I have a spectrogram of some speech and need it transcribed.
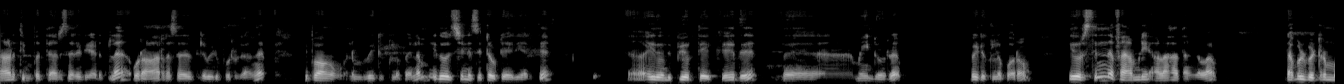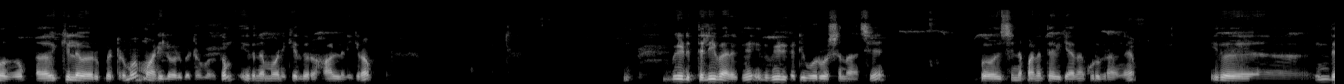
நானூற்றி முப்பத்தாறு சதுரடி இடத்துல ஒரு ஆறரை சதுரத்தில் வீடு போட்டிருக்காங்க. இப்போ அவங்க நம்ம வீட்டுக்குள்ளே போயிடலாம். இது ஒரு சின்ன சிட் அவுட் ஏரியா இருக்குது இது வந்து பியூர் தேக்கு இது மெயின் டோரு வீட்டுக்குள்ளே போகிறோம் இது ஒரு சின்ன ஃபேமிலி அழகாக தங்கலாம். டபுள் பெட்ரூம் இருக்கும். அதாவது கீழே ஒரு பெட்ரூமும் மாடியில் ஒரு பெட்ரூம் இருக்கும். இது நம்ம நிற்கிறது ஒரு ஹாலில் நிற்கிறோம் வீடு தெளிவாக இருக்குது இது வீடு கட்டி ஒரு வருஷம் தான் ஆச்சு. இப்போ ஒரு சின்ன பண தேவைக்காக தான் கொடுக்குறாங்க. இது இந்த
